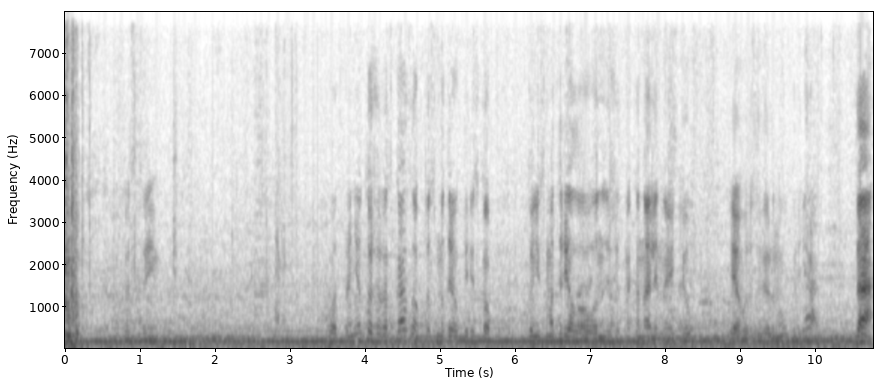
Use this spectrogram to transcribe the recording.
Пока стоим. Вот, про нее тоже рассказывал, кто смотрел перископ. Кто не смотрел, он лежит на канале на YouTube. Я его развернул причем. Да.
